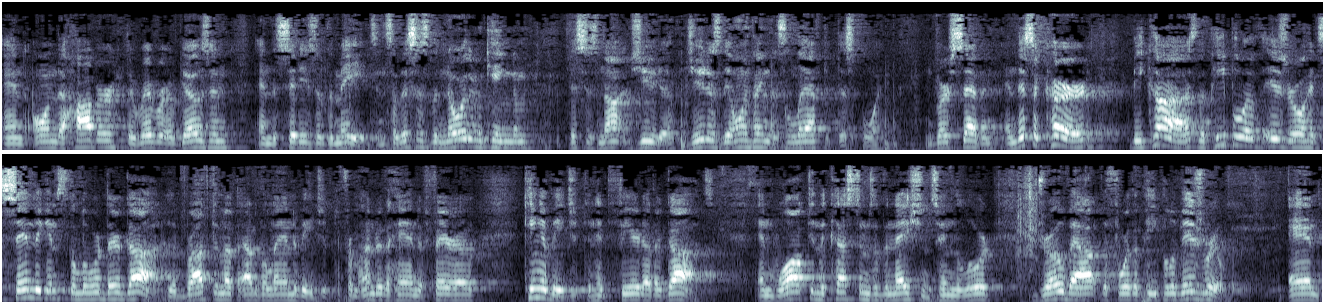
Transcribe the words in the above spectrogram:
and on the Habor, the river of Gozan, and the cities of the Medes. And so this is the northern kingdom. This is not Judah. Judah is the only thing that's left at this point. In verse 7, and this occurred because the people of Israel had sinned against the Lord their God, who had brought them up out of the land of Egypt from under the hand of Pharaoh, king of Egypt, and had feared other gods, and walked in the customs of the nations, whom the Lord drove out before the people of Israel and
